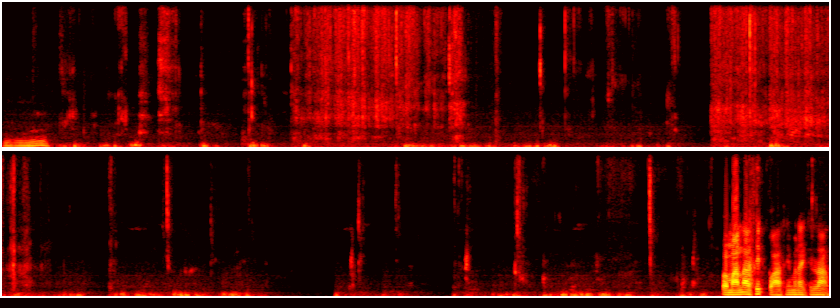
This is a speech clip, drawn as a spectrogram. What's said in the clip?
ประมาณอาทิตย์กว่าที่ไม่ได้กินลาบ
